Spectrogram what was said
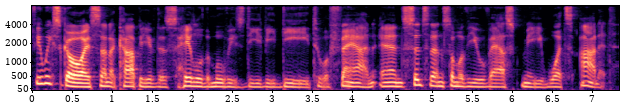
A few weeks ago, I sent a copy of this Halo the Movies DVD to a fan, and since then, some of you have asked me what's on it.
